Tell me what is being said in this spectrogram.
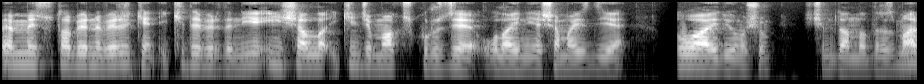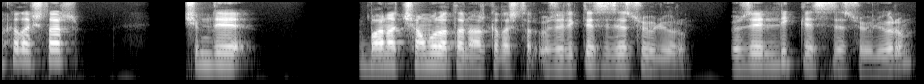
Ben Mesut haberini verirken ikide birde niye inşallah ikinci Max Kruse olayını yaşamayız diye dua ediyormuşum. Şimdi anladınız mı arkadaşlar? Şimdi bana çamur atan arkadaşlar özellikle size söylüyorum. Özellikle size söylüyorum.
